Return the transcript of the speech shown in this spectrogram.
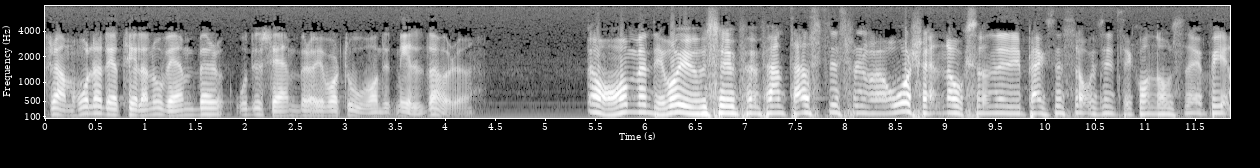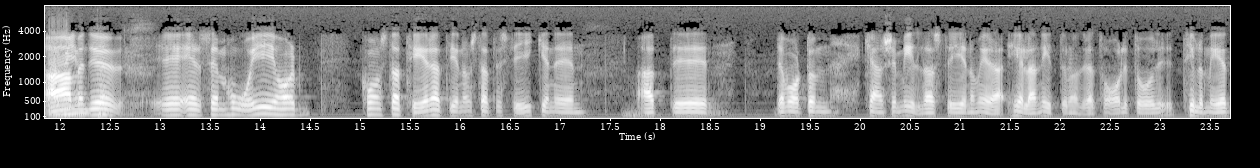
framhålla det att hela november och december har ju varit ovanligt milda, hörru. Ja, men det var ju så fantastiskt för några år sedan också när det praktiskt taget inte kom någon snö på hela Ja, vintern. men det, eh, SMHI har konstaterat genom statistiken eh, att eh, det har varit de kanske mildaste genom hela, hela 1900-talet och till och med,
